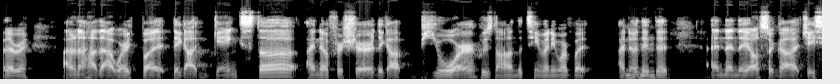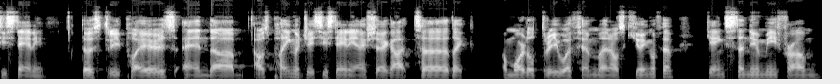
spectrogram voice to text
Whatever. I don't know how that worked, but they got Gangsta, I know for sure. They got Bjor, who's not on the team anymore, but I know they did. And then they also got jcStani. Those three players. And um, I was playing with jcStani. Actually, I got to like Immortal 3 with him and I was queuing with him. Gangsta knew me from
